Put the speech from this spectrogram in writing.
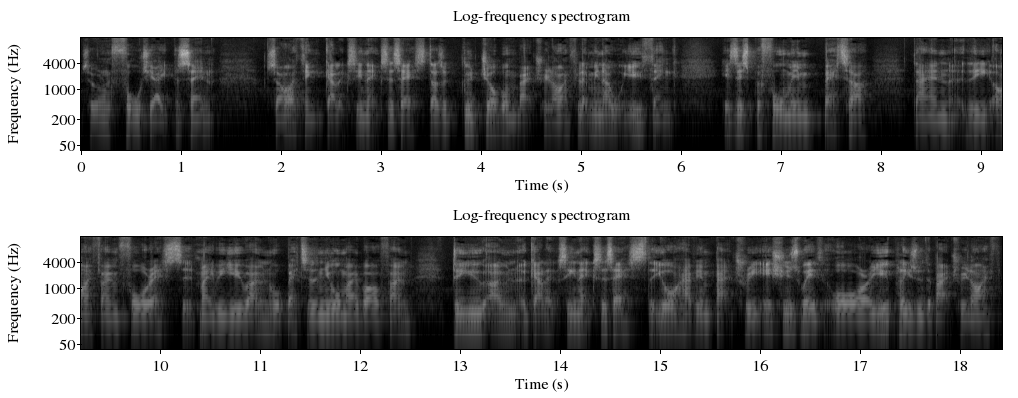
so we're on 48%. So I think Galaxy Nexus S does a good job on battery life. Let me know what you think. Is this performing better than the iPhone 4S that maybe you own or better than your mobile phone? Do you own a Galaxy Nexus S that you're having battery issues with or are you pleased with the battery life?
